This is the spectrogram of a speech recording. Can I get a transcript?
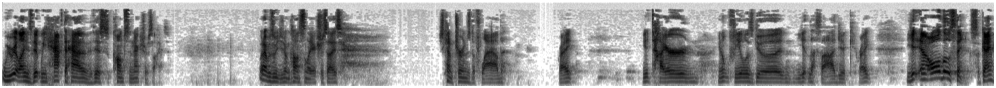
we realize that we have to have this constant exercise. What happens when you don't constantly exercise? Just kind of turns to flab, right? You get tired, you don't feel as good, you get lethargic, right? You get, and all those things, okay?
